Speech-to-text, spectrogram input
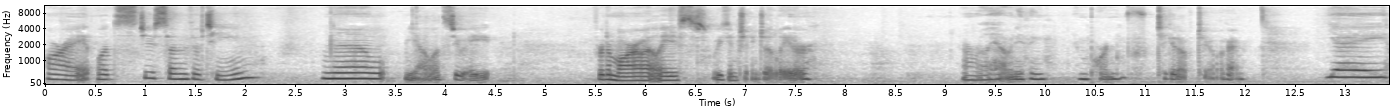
All right, let's do 7:15. No, yeah, let's do 8 for tomorrow at least. We can change it later. I don't really have anything important to get up to. Okay. Yay.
